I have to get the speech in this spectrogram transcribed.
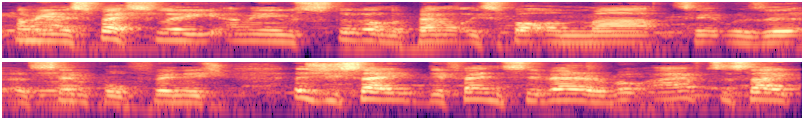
You know, I mean, especially I mean, he stood on the penalty spot unmarked. It was a, a yeah. simple finish, as you say, defensive error. But I have to say,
